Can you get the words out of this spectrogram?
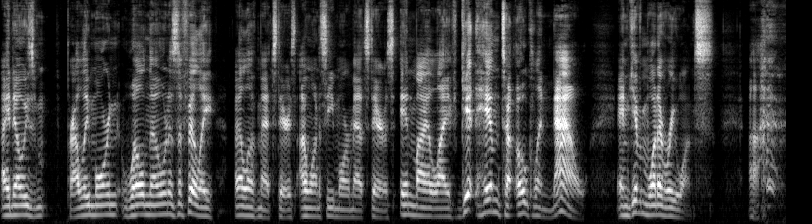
I know he's probably more well known as a Philly. I love Matt Stairs. I want to see more Matt Stairs in my life. Get him to Oakland now and give him whatever he wants. Uh,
